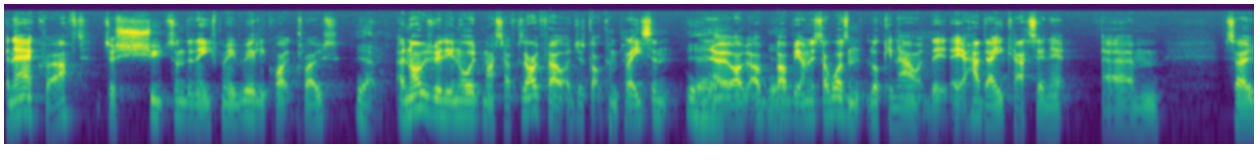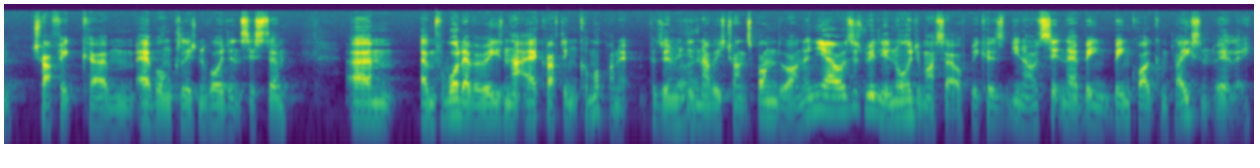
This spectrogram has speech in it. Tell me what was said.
an aircraft just shoots underneath me, really quite close. Yeah. And I was really annoyed myself because I felt I just got complacent. Yeah. You know, I, will yeah. be honest, I wasn't looking out. It had ACAS in it, um, so traffic um, airborne collision avoidance system. Um, and for whatever reason, that aircraft didn't come up on it. Presumably, right. didn't have his transponder on. And yeah, I was just really annoyed with myself because you know I was sitting there being being quite complacent, really.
